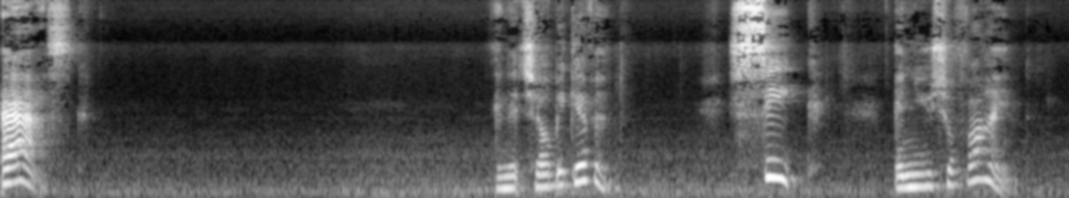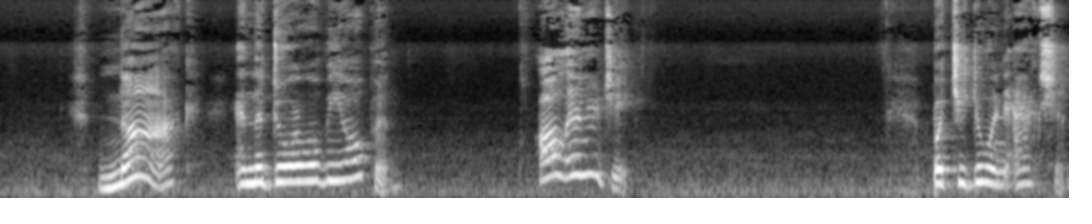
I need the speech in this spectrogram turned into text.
Ask, and it shall be given. Seek, and you shall find. Knock, and the door will be open. All energy. But you're doing action.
